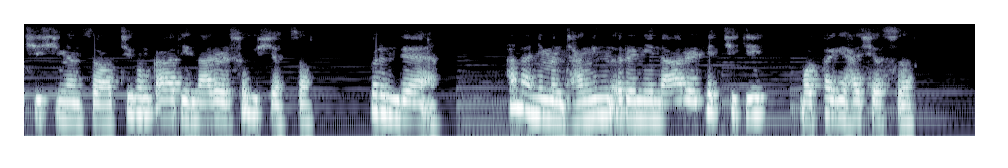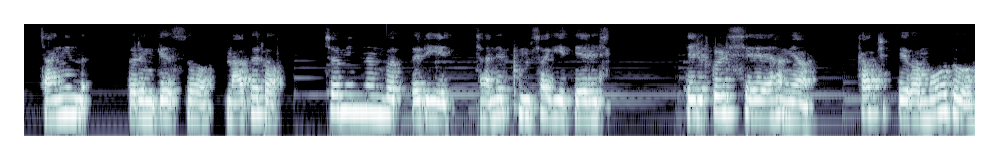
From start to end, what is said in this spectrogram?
치시면서 지금까지 나를 속이셨어. 그런데 하나님은 장인 어른이 나를 해치지 못하게 하셨어. 장인 어른께서 나더러 점 있는 것들이 자네 품삯이 될, 될 걸세 하며 가축대가 모두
